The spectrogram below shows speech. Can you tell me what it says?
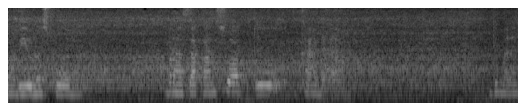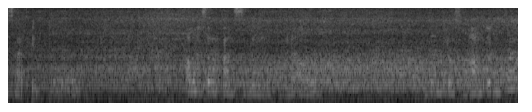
Nabi Yunus pun merasakan suatu keadaan di mana saat itu Allah serahkan segala kepada Allah dan terus mengampunkan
